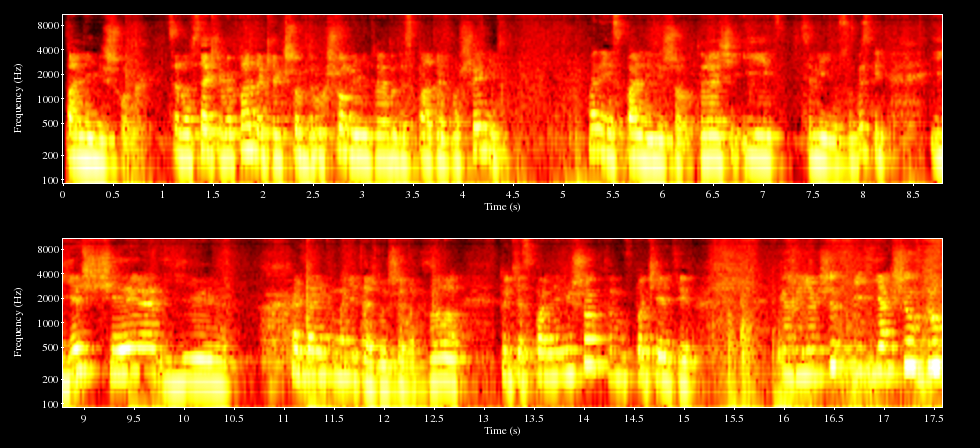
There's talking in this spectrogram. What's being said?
Спальний мішок. Це на всякий випадок, якщо вдруг що мені треба буде спати в машині. У мене є спальний мішок. До речі, і це мій особистий. І є ще і хазяйка мені теж лишила. Казала, тут є спальний мішок там в пакеті. Каже, якщо, якщо вдруг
